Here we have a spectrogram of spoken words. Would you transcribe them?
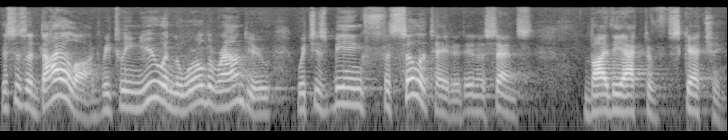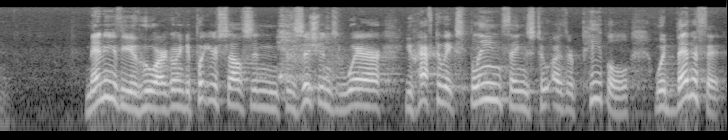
This is a dialogue between you and the world around you, which is being facilitated, in a sense, by the act of sketching. Many of you who are going to put yourselves in positions where you have to explain things to other people would benefit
